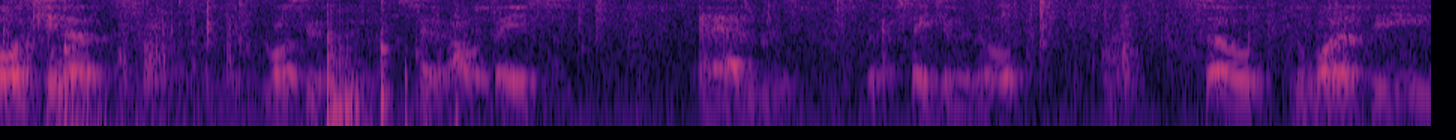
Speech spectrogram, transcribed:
in Kina, mostly set of Aleph face and with a Pseik in the middle. So one of the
